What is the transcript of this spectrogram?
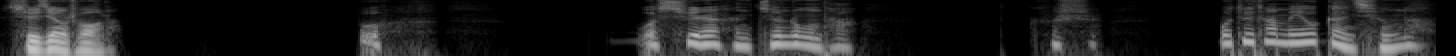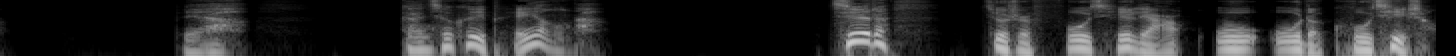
徐静说了：“不，我虽然很尊重他，可是我对他没有感情了。”别啊，感情可以培养的。接着就是夫妻俩呜呜的哭泣声。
